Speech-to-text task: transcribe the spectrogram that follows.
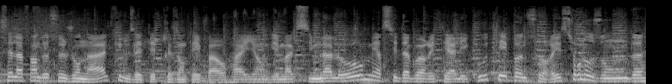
C'est la fin de ce journal qui vous a été présenté par Oh Young et Maxime Lalo. Merci d'avoir été à l'écoute et bonne soirée sur nos ondes.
